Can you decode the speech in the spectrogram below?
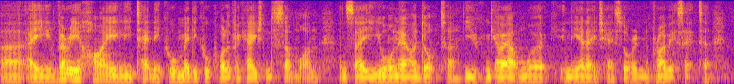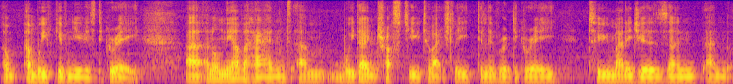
uh, a very highly technical medical qualification to someone and say you're now a doctor you can go out and work in the NHS or in the private sector and, and we've given you this degree uh, and on the other hand um, we don't trust you to actually deliver a degree to managers and and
